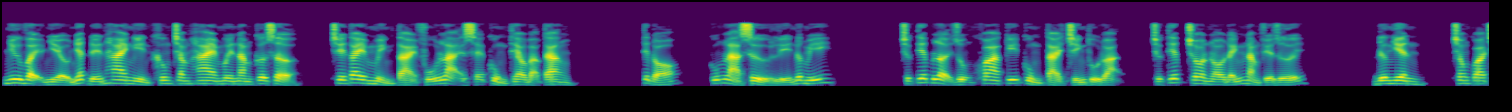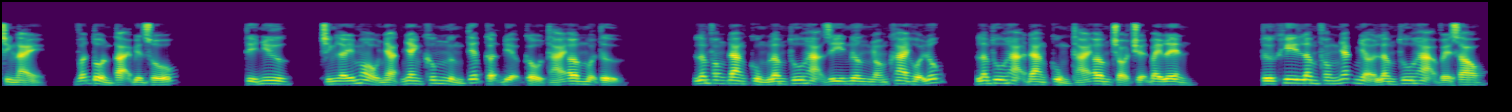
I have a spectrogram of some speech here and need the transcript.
như vậy nhiều nhất đến 2020 năm cơ sở, trên tay mình tài phú lại sẽ cùng theo bạo tăng. Tiếp đó, cũng là xử lý nước mỹ. Trực tiếp lợi dụng khoa kỹ cùng tài chính thủ đoạn, trực tiếp cho nó đánh nằm phía dưới. Đương nhiên, trong quá trình này, vẫn tồn tại biến số. Tỷ như, chính lấy màu nhạt nhanh không ngừng tiếp cận địa cầu thái âm nội tử. Lâm phong đang cùng lâm thu hạ di nương nhóm khai hội lúc, lâm thu hạ đang cùng thái âm trò chuyện bay lên. Từ khi lâm phong nhắc nhở lâm thu hạ về sau,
